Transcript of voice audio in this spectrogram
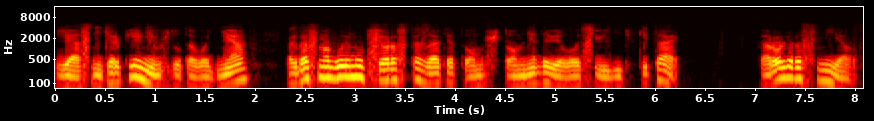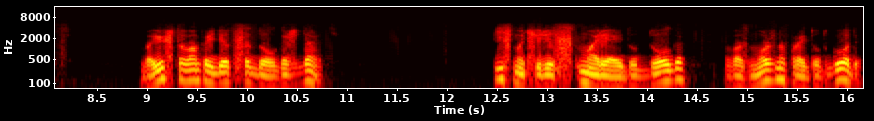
Я с нетерпением жду того дня, когда смогу ему все рассказать о том, что мне довелось видеть в Китае. Король рассмеялся. Боюсь, что вам придется долго ждать. Письма через моря идут долго, возможно, пройдут годы.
